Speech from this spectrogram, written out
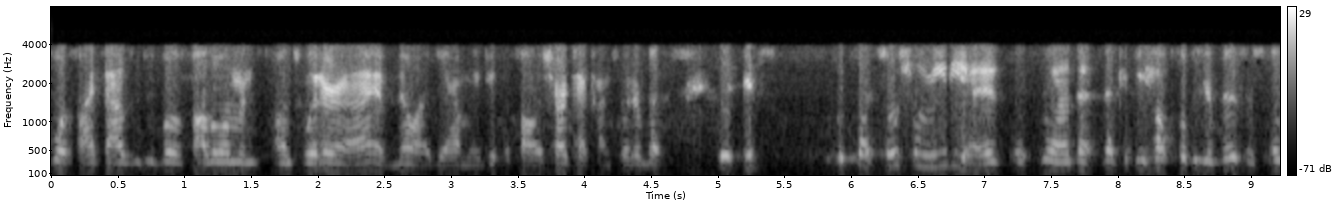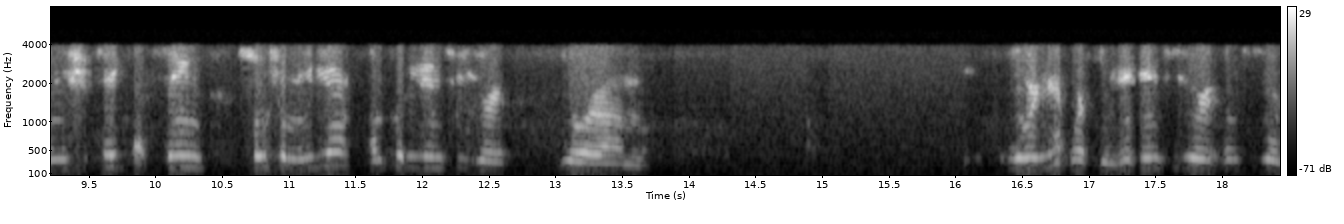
four or five thousand people that follow him on Twitter, and I have no idea how many people follow Chartec on Twitter, but it, it's it's that social media is you know that that could be helpful to your business, and you should take that same social media and put it into your your um your networking into your into your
